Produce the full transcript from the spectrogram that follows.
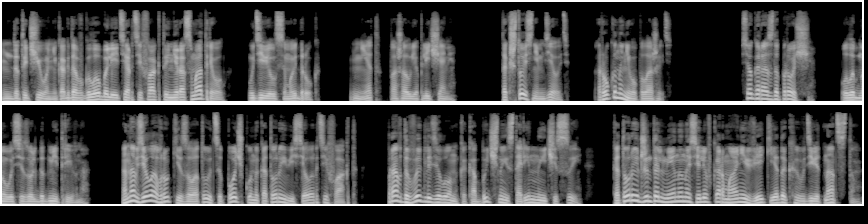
«Да ты чего, никогда в глобале эти артефакты не рассматривал?» — удивился мой друг. «Нет», — пожал я плечами. «Так что с ним делать? Руку на него положить?» «Все гораздо проще», — улыбнулась Изольда Дмитриевна. Она взяла в руки золотую цепочку, на которой висел артефакт. Правда, выглядел он, как обычные старинные часы, которые джентльмены носили в кармане в веке эдак в девятнадцатом.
